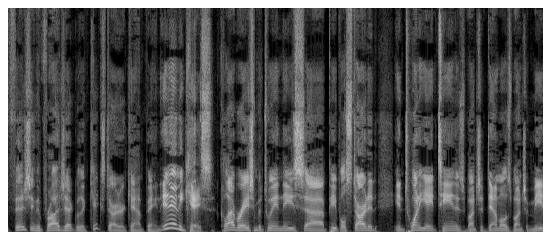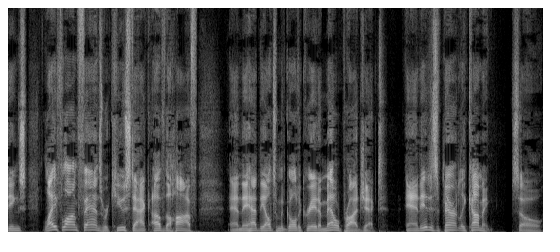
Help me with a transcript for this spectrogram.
finishing the project with a Kickstarter campaign. In any case, collaboration between these uh, people started in 2018. There's a bunch of demos, bunch of meetings. Lifelong fans were Kuestack of the Hoff, and they had the ultimate goal to create a metal project, and it is apparently coming. So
